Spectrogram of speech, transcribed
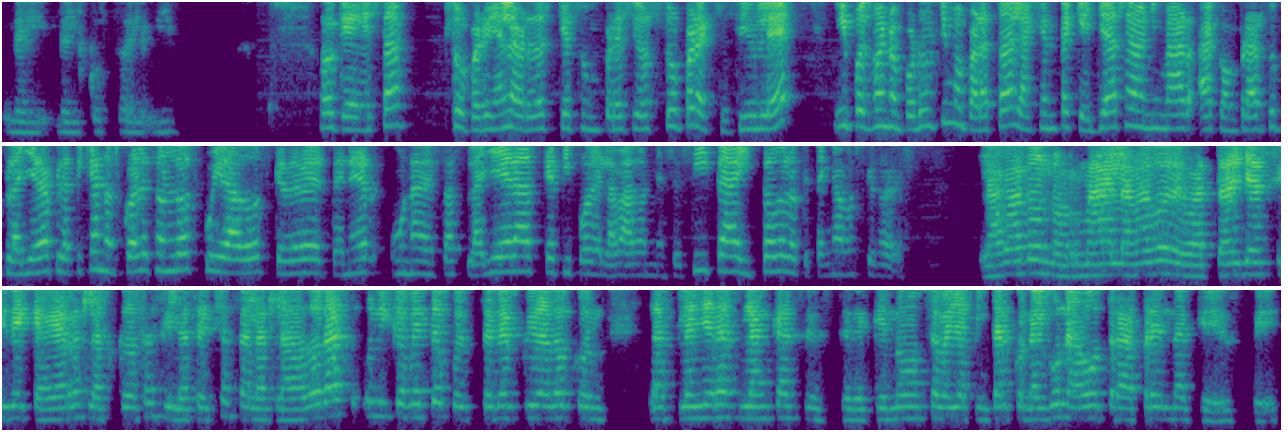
del, del costo del envío. Ok, está súper bien, la verdad es que es un precio súper accesible. Y pues bueno, por último, para toda la gente que ya se va a animar a comprar su playera, platícanos cuáles son los cuidados que debe tener una de estas playeras, qué tipo de lavado necesita y todo lo que tengamos que saber. Lavado normal, lavado de batalla, así de que agarras las cosas y las echas a las lavadoras. Únicamente pues tener cuidado con las playeras blancas, este, de que no se vaya a pintar con alguna otra prenda que, este,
